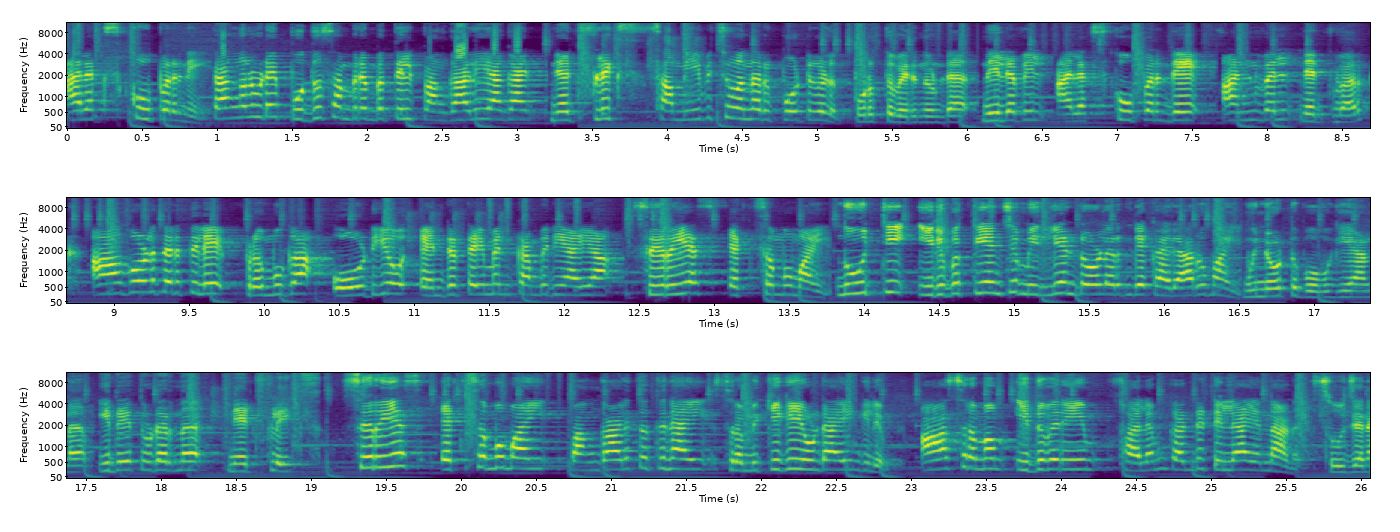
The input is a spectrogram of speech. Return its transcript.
അലക്സ് കൂപ്പറിനെ തങ്ങളുടെ പുതു സംരംഭത്തിൽ പങ്കാളിയാകാൻ നെറ്റ്ഫ്ലിക്സ് സമീപിച്ചുവെന്ന റിപ്പോർട്ടുകളും പുറത്തു വരുന്നുണ്ട്. നിലവിൽ അലക്സ് കൂപ്പറിന്റെ അൺവെൽ നെറ്റ്വർക്ക് ആഗോളതലത്തിലെ പ്രമുഖ ഓഡിയോ എന്റർടൈൻമെന്റ് കമ്പനിയായ സിറിയസ് എക്സമുമായി നൂറ്റി ഇരുപത്തിയഞ്ച് മില്യൺ ഡോളറിന്റെ കരാറുമായി മുന്നോട്ടു പോവുകയാണ്. ഇതേ തുടർന്ന് നെറ്റ്ഫ്ലിക്സ് സിറിയസ് എക്സമുമായി പങ്കാളിത്തത്തിനായി ശ്രമിക്കുകയുണ്ടായെങ്കിലും ആ ശ്രമം ഇതുവരെയും ഫലം കണ്ടിട്ടില്ല എന്നാണ് സൂചന.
